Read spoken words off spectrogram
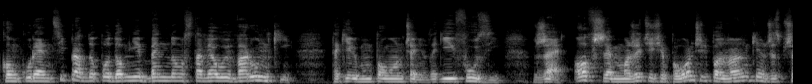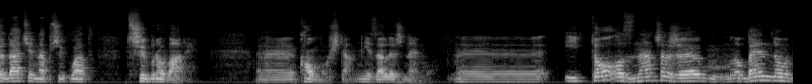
konkurencji prawdopodobnie będą stawiały warunki takiemu połączeniu, takiej fuzji, że owszem, możecie się połączyć pod warunkiem, że sprzedacie na przykład trzy browary komuś tam niezależnemu. E, I to oznacza, że no będą,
